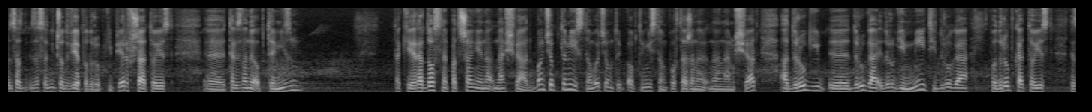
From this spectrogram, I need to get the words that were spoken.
za- zasadniczo dwie podróbki. Pierwsza to jest tak zwany optymizm, takie radosne patrzenie na, na świat. Bądź optymistą, bądź opty- optymistą, powtarza na, na, nam świat. A drugi, y, druga, drugi mit i druga podróbka to jest tak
